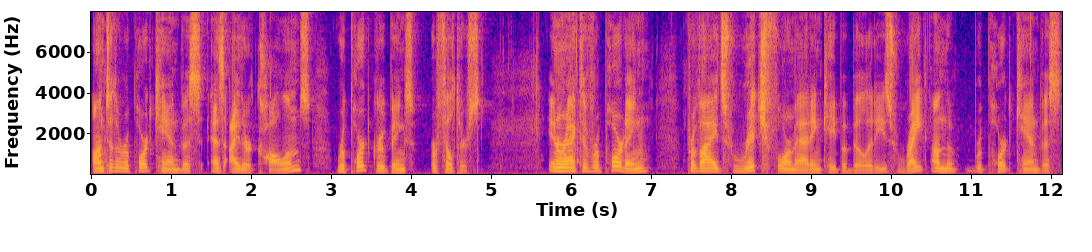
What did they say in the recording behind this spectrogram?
onto the report canvas as either columns, report groupings, or filters. Interactive reporting provides rich formatting capabilities right on the report canvas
